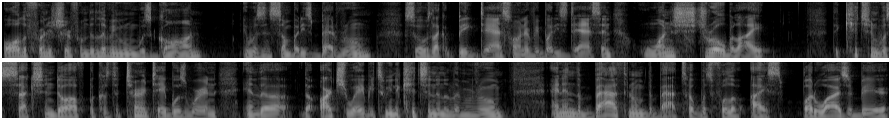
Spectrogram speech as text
all the furniture from the living room was gone. It was in somebody's bedroom, so it was like a big dance floor, and everybody's dancing. One strobe light. The kitchen was sectioned off because the turntables were in, in the, the archway between the kitchen and the living room. And in the bathroom, the bathtub was full of ice Budweiser beer,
